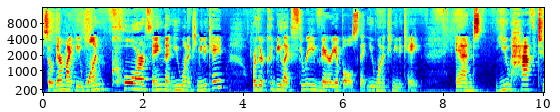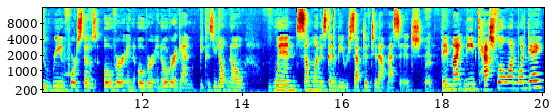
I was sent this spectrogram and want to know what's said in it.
So there might be one core thing that you want to communicate or there could be like three variables that you want to communicate. And you have to reinforce those over and over and over again because you don't know when someone is going to be receptive to that message. Right. they might need cash flow on one day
